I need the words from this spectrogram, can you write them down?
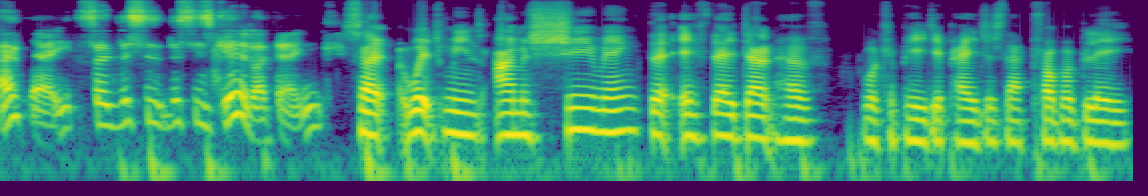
Okay, so this is this is good. I think. so which means I'm assuming that if they don't have Wikipedia pages, they're probably.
